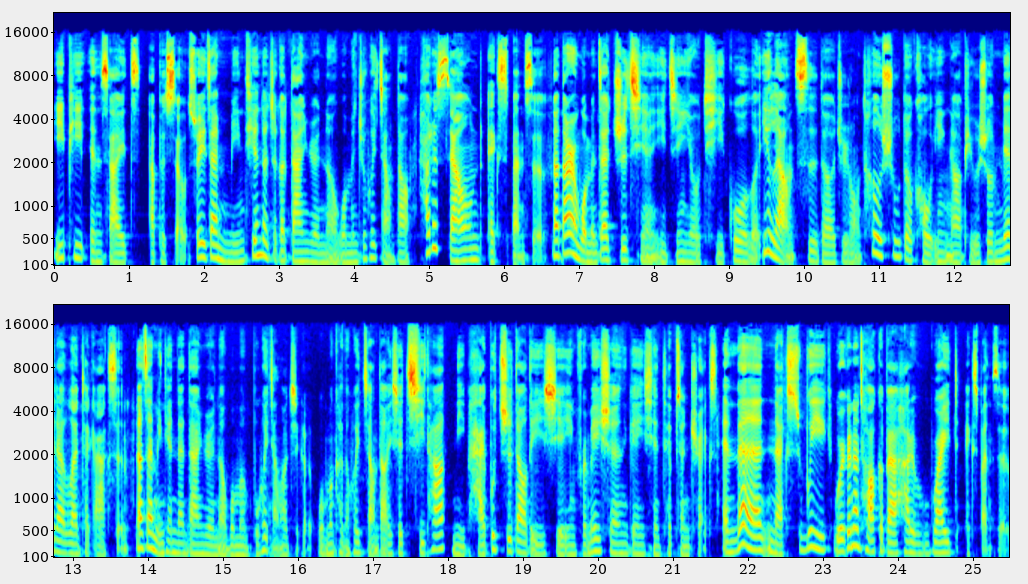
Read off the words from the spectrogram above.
EP Insights episode. 所以在明天的这个单元呢，我们就会讲到 how to sound expensive。那当然我们在之前已经有提过了一两次的这种特殊的口音啊，比如说 Mid Atlantic accent。那在明天的单元呢，我们不会讲到这个，我们可能会讲到一些其他你还不知道的一些 information 跟一些 tips and tricks。And then next week we're gonna talk about how to write expensive。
